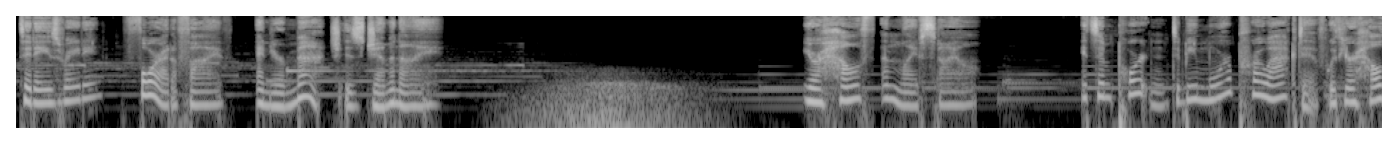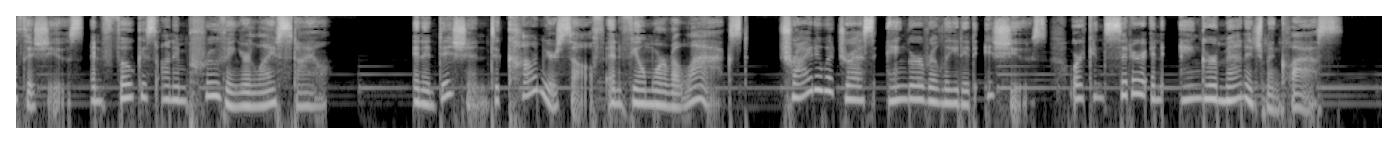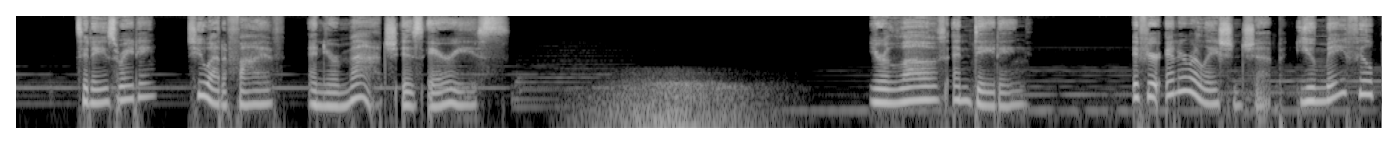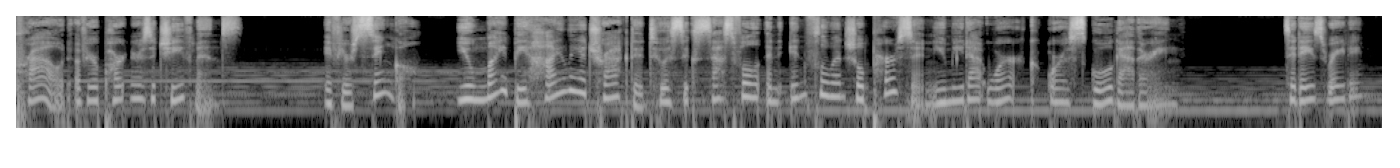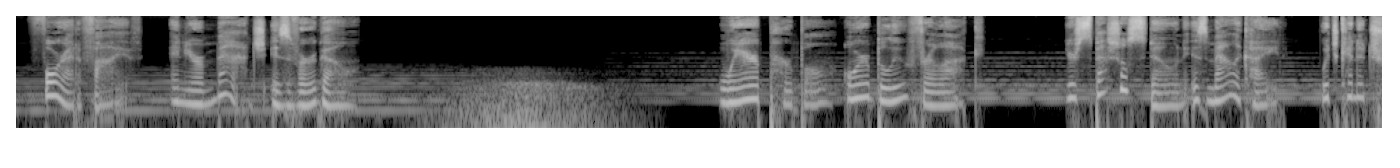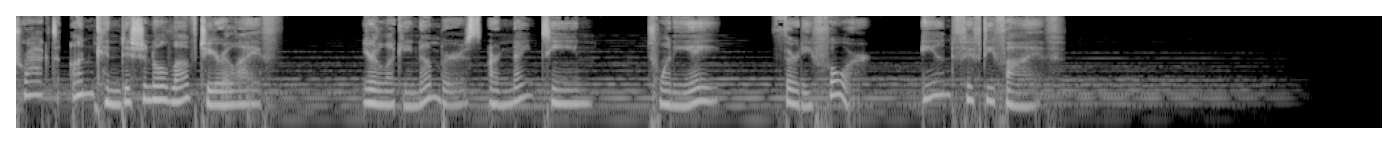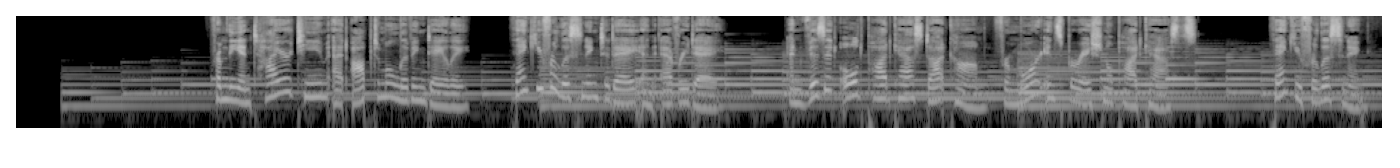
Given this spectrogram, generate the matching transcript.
Today's rating 4 out of 5, and your match is Gemini. Your health and lifestyle. It's important to be more proactive with your health issues and focus on improving your lifestyle. In addition, to calm yourself and feel more relaxed, try to address anger related issues or consider an anger management class. Today's rating 2 out of 5, and your match is Aries. Your love and dating. If you're in a relationship, you may feel proud of your partner's achievements. If you're single, you might be highly attracted to a successful and influential person you meet at work or a school gathering. Today's rating 4 out of 5, and your match is Virgo. Wear purple or blue for luck. Your special stone is malachite which can attract unconditional love to your life. Your lucky numbers are 19, 28, 34, and 55. From the entire team at Optimal Living Daily, thank you for listening today and every day. And visit oldpodcast.com for more inspirational podcasts. Thank you for listening.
